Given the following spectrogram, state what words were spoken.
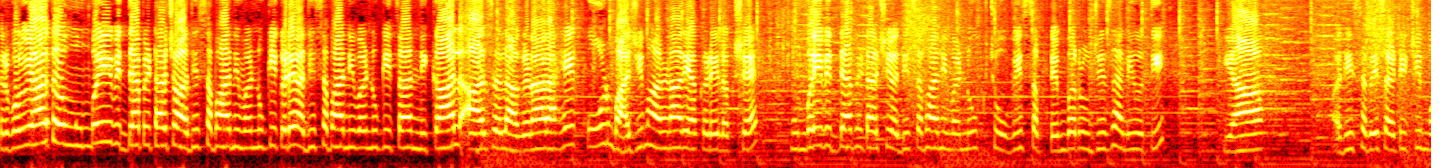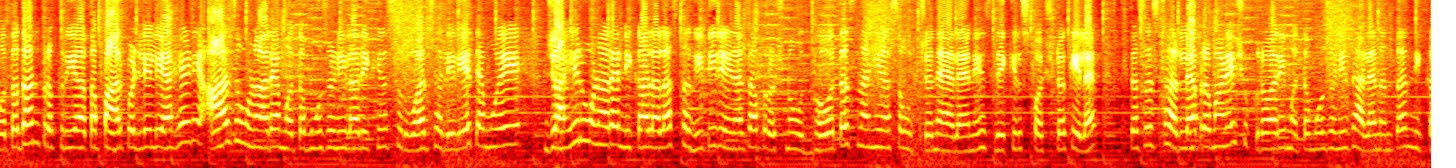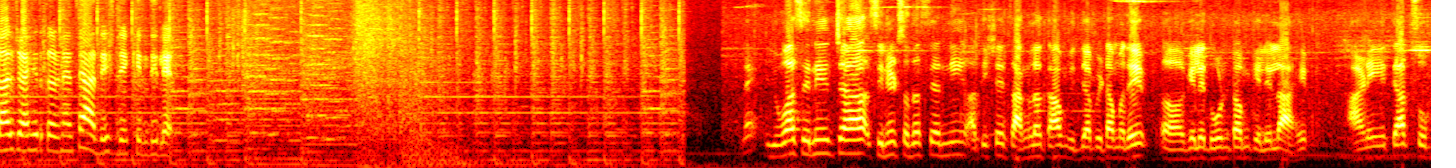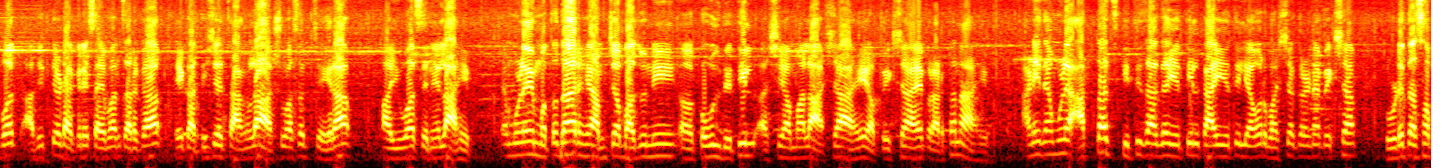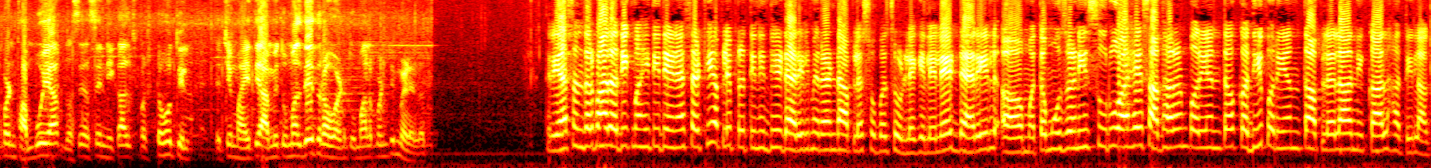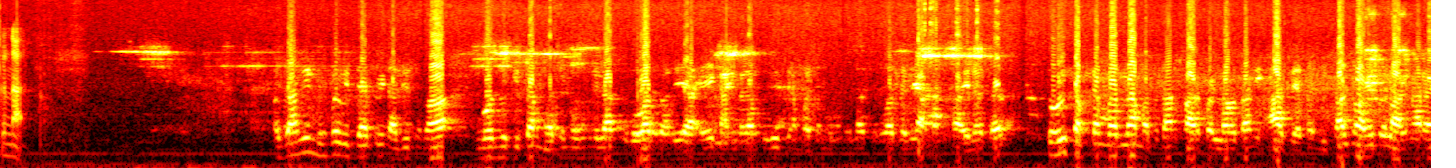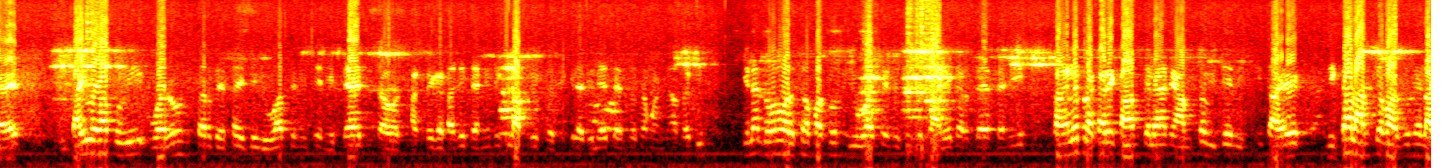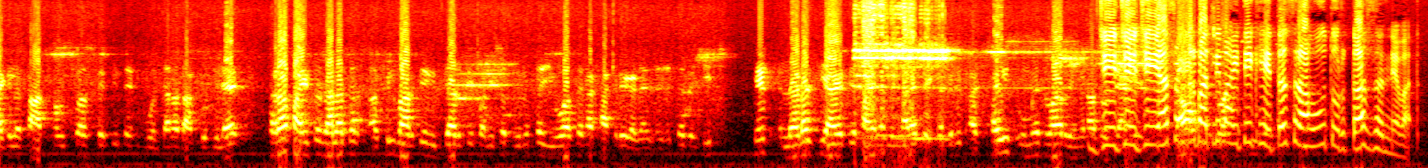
तर वळूयात मुंबई विद्यापीठाच्या अधिसभा निवडणुकीकडे. अधिसभा निवडणुकीचा निकाल आज लागणार आहे. कोण बाजी मारणार याकडे लक्ष आहे. मुंबई विद्यापीठाची अधिसभा निवडणूक चोवीस सप्टेंबर रोजी झाली होती. या अधिसभेसाठीची मतदान प्रक्रिया आता पार पडलेली आहे आणि आज होणाऱ्या मतमोजणीला देखील सुरुवात झालेली आहे. त्यामुळे जाहीर होणाऱ्या निकालाला स्थगिती देण्याचा प्रश्न उद्भवतच नाही असं उच्च न्यायालयाने देखील स्पष्ट केलंय. तसंच ठरल्याप्रमाणे शुक्रवारी मतमोजणी झाल्यानंतर निकाल जाहीर करण्याचे आदेश देखील दिले नाही युवा सेनेच्या सिनेट सदस्यांनी अतिशय चांगलं काम विद्यापीठामध्ये गेले दोन टर्म केलेलं आहे. आणि त्याचसोबत आदित्य ठाकरे साहेबांसारखा एक अतिशय चांगला आश्वासक चेहरा हा युवा सेनेला आहे. त्यामुळे मतदार हे आमच्या बाजूनी कौल देतील अशी आम्हाला आशा आहे अपेक्षा आहे प्रार्थना आहे. आणि त्यामुळे आत्ताच किती जागा येतील काय येतील यावर भाष्य करण्यापेक्षा थोडे तास आपण थांबूया. जसे जसे निकाल स्पष्ट होतील त्याची माहिती आम्ही तुम्हाला देत राहू आणि तुम्हाला पण ती मिळेलच. तर या संदर्भात अधिक माहिती देण्यासाठी आपले प्रतिनिधी डॅरिल मिरांडा आपल्यासोबत जोडले गेलेले आहेत. डॅरिल मतमोजणी सुरू आहे. साधारणपर्यंत कधीपर्यंत आपल्याला निकाल हाती लागणार? आगामी मुंबई विद्यापीठ अधिसभा निवडणुकीच्या मतमोजणीला सुरुवात झाली आहे. काही वेळापूर्वी त्या मतमोजणीला सुरुवात झाली आपण पाहिलं तर चोवीस सप्टेंबरला मतदान पार पडला होता आणि आज याचा निकाल जो आहे तो लागणार आहे. काही वेळापूर्वी वरुण सर देसाई जे युवा सेनेचे नेते आहेत ठाकरे गटाचे. त्यांनी देखील आपली प्रतिक्रिया दिली आहे. त्यांचं म्हणणं होतं की गेल्या दोन वर्षापासून युवा सेनेचे जे कार्यकर्ते आहेत त्यांनी चांगल्या प्रकारे काम केलं आणि आमचा विजय निश्चित आहे. निकाल आमच्या बाजूने लागेल असा आत्मविश्वास देखील त्यांनी बोलताना दाखवून दिलाय. खरा पाहायचं झाला तर भारतीय विद्यार्थी परिषद विरुद्ध युवासेना ठाकरे देखील थेट लढत जी आहे ते पाहायला मिळणार आहे. एकंदरीत अठ्ठावीस उमेदवार रिंगणात जी जी जी. या संदर्भातली माहिती घेतच राहू. तुर्तास धन्यवाद.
